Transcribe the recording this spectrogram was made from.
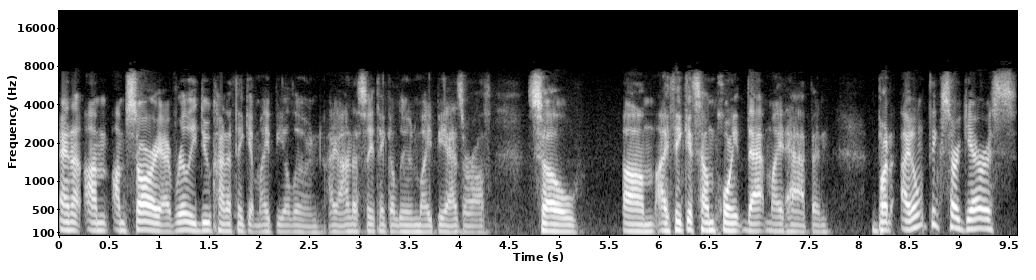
And I'm I'm sorry, I really do kind of think it might be Elune. I honestly think Elune might be Azeroth. So um, I think at some point that might happen. But I don't think Sargeras.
